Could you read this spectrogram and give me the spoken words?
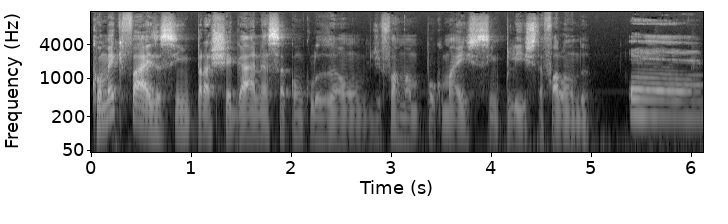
Como é que faz, assim, para chegar nessa conclusão de forma um pouco mais simplista falando? É...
